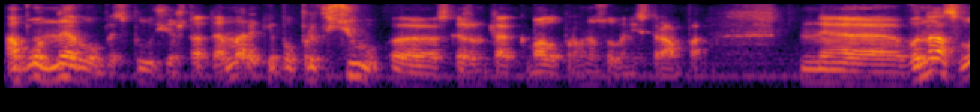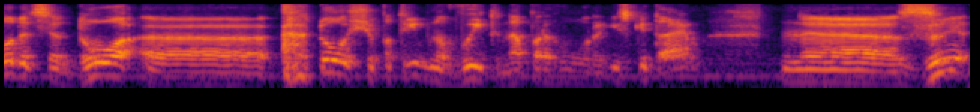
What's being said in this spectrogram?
або не робить Сполучені Штати Америки, попри всю, е, скажімо так, малопрогнозованість Трампа, Е, вона зводиться до того, що потрібно вийти на переговори із Китаєм з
